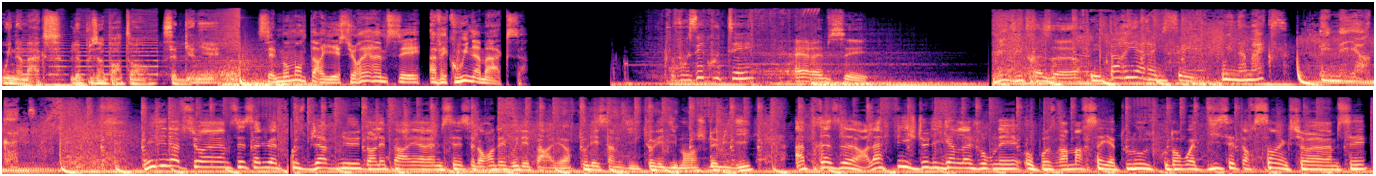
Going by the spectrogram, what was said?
Winamax, le plus important, c'est de gagner. C'est le moment de parier sur RMC avec Winamax. Vous écoutez RMC. Midi 13h. les paris RMC. Winamax, les meilleurs cotes. Midi 9 sur RMC, salut à tous, bienvenue dans les paris RMC, c'est le rendez-vous des parieurs tous les samedis, tous les dimanches de midi à 13h. L'affiche de Ligue 1 de la journée opposera Marseille à Toulouse, coup d'envoi 17h05 sur RMC.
